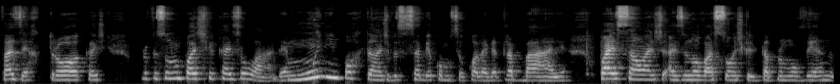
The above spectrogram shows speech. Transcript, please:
fazer trocas. O professor não pode ficar isolado. É muito importante você saber como seu colega trabalha, quais são as, as inovações que ele está promovendo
